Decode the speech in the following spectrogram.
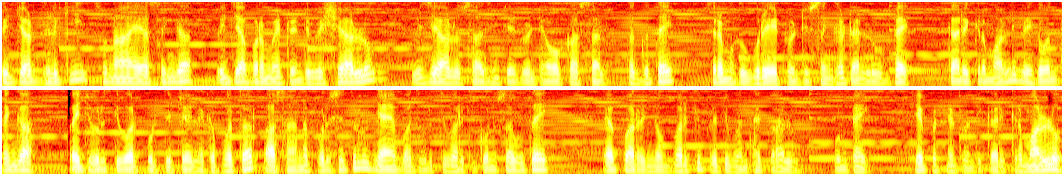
విద్యార్థులకి సునాయాసంగా విద్యాపరమైనటువంటి విషయాల్లో విజయాలు సాధించేటువంటి అవకాశాలు తగ్గుతాయి శ్రమకు గురయ్యేటువంటి సంఘటనలు ఉంటాయి. కార్యక్రమాల్ని వేగవంతంగా వైద్య వృత్తి వారు పూర్తి చేయలేకపోతారు. అసహన పరిస్థితులు న్యాయవాద వృత్తి వారికి కొనసాగుతాయి. వ్యాపార రంగం వారికి ప్రతిబంధకాలు ఉంటాయి. చేపట్టినటువంటి కార్యక్రమాల్లో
